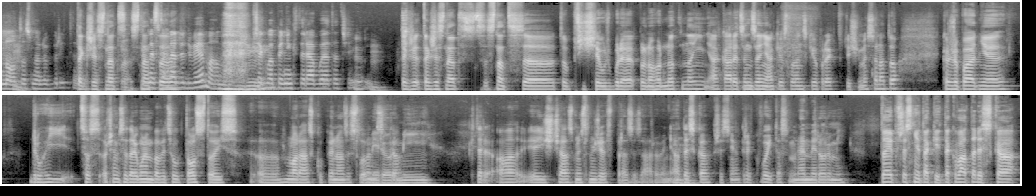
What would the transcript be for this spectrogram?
No, to jsme dobrý. Tak. Takže snad... Tak snad dneska na dvě máme. Hmm. Překvapení, která bude ta třetí. Hmm. Takže, takže snad, snad to příště už bude plnohodnotná nějaká recenze nějakého slovenského projektu. Těšíme se na to. Každopádně druhý, co, o čem se tady budeme bavit, jsou Tolstoys, uh, mladá skupina ze Slovenska. Mirror Me. Které, a jejíž část, myslím, že je v Praze zároveň. Mm. A mhm. deska, přesně jak řekl Vojta, se jmenuje Mirror Me. To je přesně taky taková ta deska,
